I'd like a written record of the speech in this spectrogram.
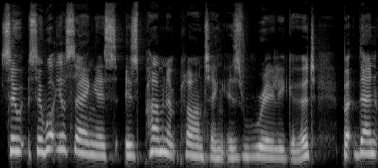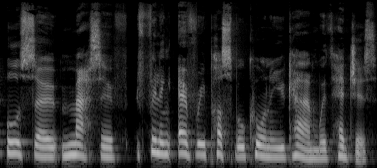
So so what you're saying is is permanent planting is really good, but then also massive filling every possible corner you can with hedges.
